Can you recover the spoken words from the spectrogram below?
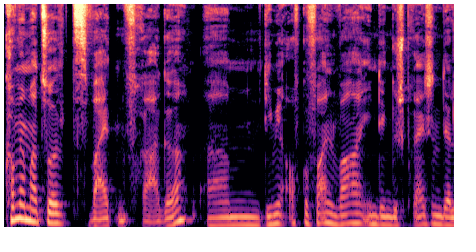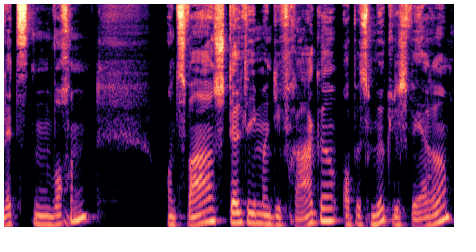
Kommen wir mal zur zweiten Frage, ähm, die mir aufgefallen war in den Gesprächen der letzten Wochen. Und zwar stellte jemand die Frage, ob es möglich wäre,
